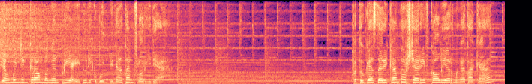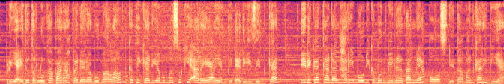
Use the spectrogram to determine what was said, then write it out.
yang menjengkeram lengan pria itu di kebun binatang Florida. Petugas dari kantor Sheriff Collier mengatakan, pria itu terluka parah pada Rabu malam ketika dia memasuki area yang tidak diizinkan di dekat kandang harimau di kebun binatang Naples di Taman Karibia.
